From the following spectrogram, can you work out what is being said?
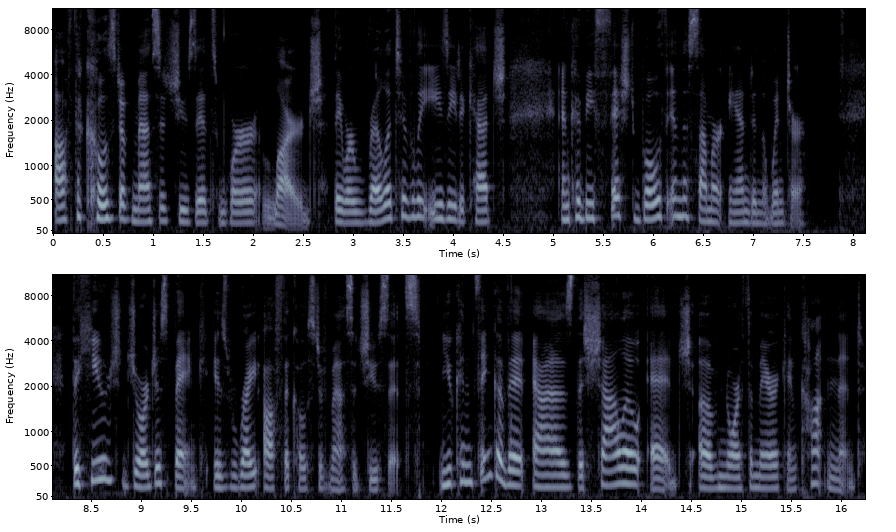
off the coast of Massachusetts were large. They were relatively easy to catch and could be fished both in the summer and in the winter. The huge Georges Bank is right off the coast of Massachusetts. You can think of it as the shallow edge of North American continent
